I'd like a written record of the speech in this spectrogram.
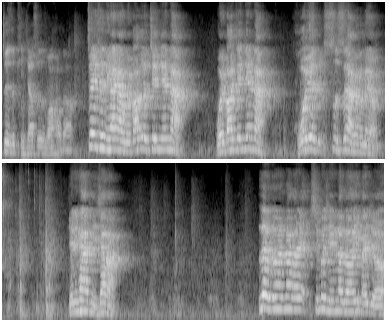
这只品相是完好的。这只你看呀，尾巴是尖尖的，尾巴尖尖的，活跃四丝啊，看到没有？给你看看品相吧。乐哥那个行不行？那个一百九。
